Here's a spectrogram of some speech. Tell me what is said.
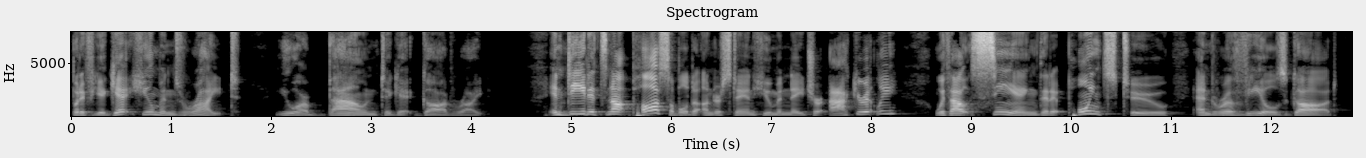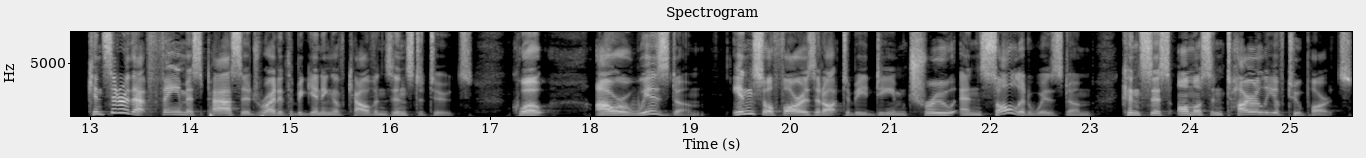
But if you get humans right, you are bound to get God right. Indeed, it's not possible to understand human nature accurately without seeing that it points to and reveals God. Consider that famous passage right at the beginning of Calvin's Institutes. Quote, Our wisdom, insofar as it ought to be deemed true and solid wisdom, consists almost entirely of two parts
